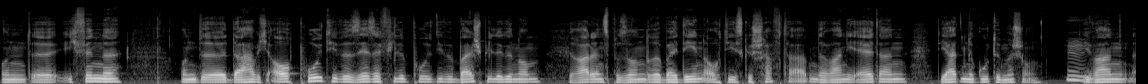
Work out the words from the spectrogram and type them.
Und äh, ich finde, und äh, da habe ich auch positive, sehr, sehr viele positive Beispiele genommen. Gerade insbesondere bei denen auch, die es geschafft haben. Da waren die Eltern, die hatten eine gute Mischung. Mhm. Die waren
